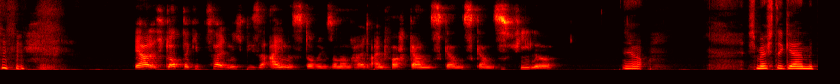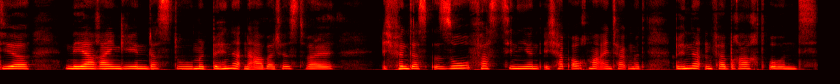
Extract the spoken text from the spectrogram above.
ja, ich glaube, da gibt es halt nicht diese eine Story, sondern halt einfach ganz, ganz, ganz viele. Ja. Ich möchte gern mit dir näher reingehen, dass du mit Behinderten arbeitest, weil ich finde das so faszinierend. Ich habe auch mal einen Tag mit Behinderten verbracht und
